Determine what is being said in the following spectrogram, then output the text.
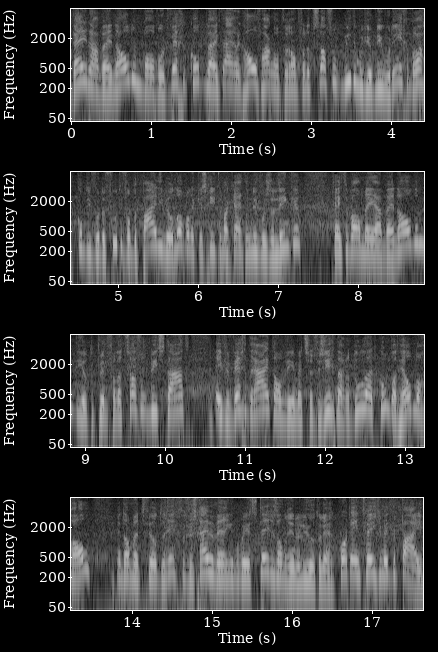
Bijna Wijnaldum. Bal wordt weggekopt. Blijft eigenlijk half hangen op de rand van het strafschopgebied. Dan moet hij opnieuw worden ingebracht. Komt hij voor de voeten van de paai. Die wil nog wel een keer schieten. Maar krijgt hem nu voor zijn linker. Geeft de bal mee aan Wijnaldum. Die op de punt van het strafschopgebied staat. Even wegdraait. Dan weer met zijn gezicht naar het doel uitkomt. Dat helpt nogal. En dan met veel richtige schijnbewerking probeert zijn tegenstander in de luur te leggen. Kort 1-2'tje met de paai.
